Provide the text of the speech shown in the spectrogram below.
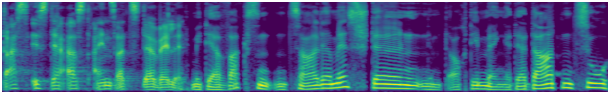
Das ist der Ersteinsatz der Welle. Mit der wachsenden Zahl der Messstellen nimmt auch die Menge der Daten zu.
